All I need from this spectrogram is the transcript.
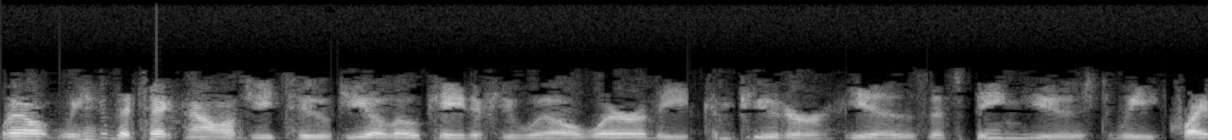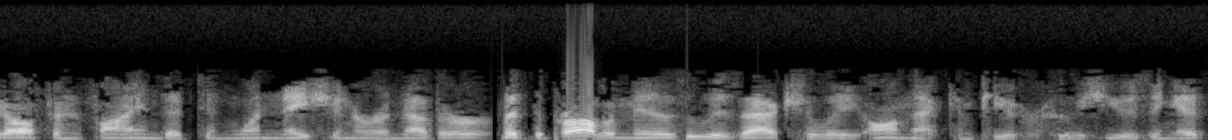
Well, we have the technology to geolocate, if you will, where the computer is that's being used. We quite often find that in one nation or another, but the problem is who is actually on that computer, who's using it,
